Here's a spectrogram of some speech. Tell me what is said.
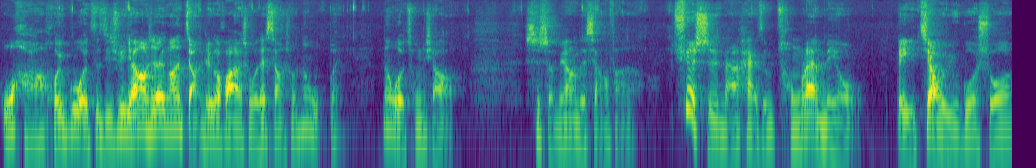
我好像回顾我自己，就是杨老师在刚刚讲这个话的时候，我在想说，那我，那我从小是什么样的想法呢？确实，男孩子从来没有被教育过说，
